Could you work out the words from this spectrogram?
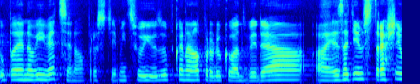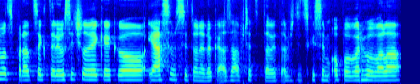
úplně nové věci, no, prostě mít svůj YouTube kanál, produkovat videa a je zatím strašně moc práce, kterou si člověk jako, já jsem si to nedokázala představit a vždycky jsem opovrhovala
